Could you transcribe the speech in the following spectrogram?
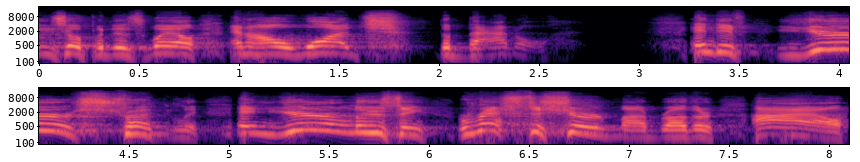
eyes open as well, and I'll watch the battle. And if you're struggling and you're losing, rest assured, my brother, I'll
